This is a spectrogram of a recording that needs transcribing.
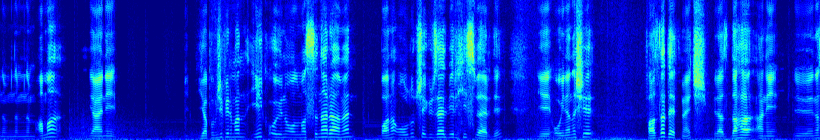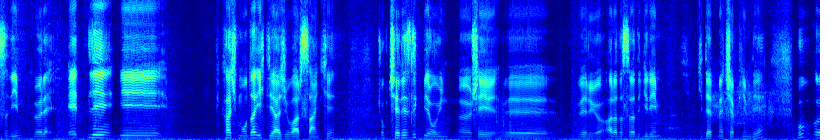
nım nım nım. Ama yani yapımcı firmanın ilk oyunu olmasına rağmen bana oldukça güzel bir his verdi. Eee, oynanışı fazla deathmatch, biraz daha hani eee, nasıl diyeyim böyle etli bir birkaç moda ihtiyacı var sanki. Çok çerezlik bir oyun e, şeyi e, veriyor. Arada sırada gireyim iki deathmatch yapayım diye. Bu e,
